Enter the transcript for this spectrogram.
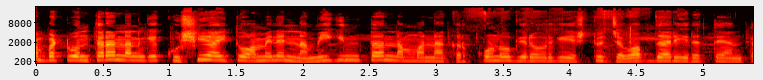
ಬಟ್ ಒಂಥರ ನನಗೆ ಖುಷಿ ಆಯಿತು. ಆಮೇಲೆ ನಮಗಿಂತ ನಮ್ಮನ್ನು ಕರ್ಕೊಂಡೋಗಿರೋರಿಗೆ ಎಷ್ಟು ಜವಾಬ್ದಾರಿ ಇರುತ್ತೆ ಅಂತ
